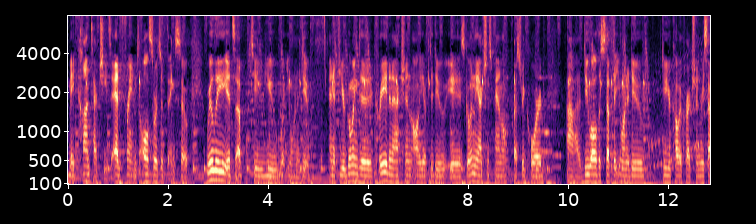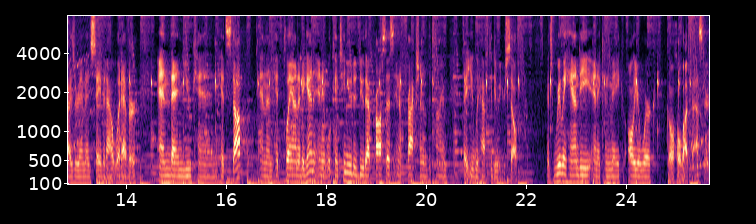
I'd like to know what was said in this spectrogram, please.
make contact sheets, add frames, all sorts of things. So really it's up to you what you want to do. And if you're going to create an action, all you have to do is go in the actions panel, press record, uh, do all the stuff that you want to do, do your color correction, resize your image, save it out, whatever. And then you can hit stop and then hit play on it again and it will continue to do that process in a fraction of the time that you would have to do it yourself. It's really handy and it can make all your work go a whole lot faster.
